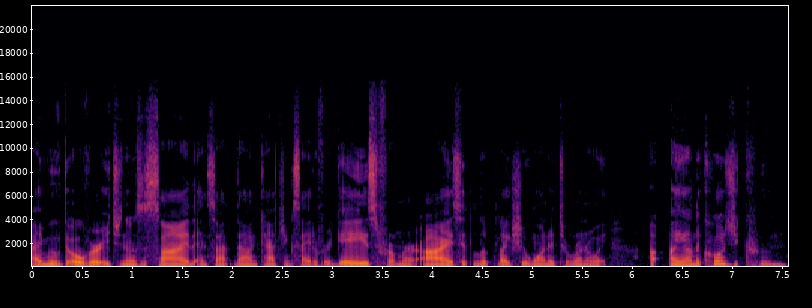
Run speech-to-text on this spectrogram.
I moved over Ichinose's side and sat down, catching sight of her gaze. From her eyes, it looked like she wanted to run away. Uh, Ayanokoji-kun?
